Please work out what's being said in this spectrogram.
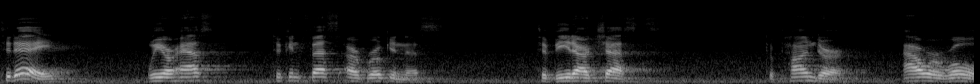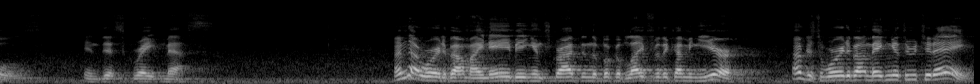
today we are asked to confess our brokenness, to beat our chests, to ponder our roles in this great mess. I'm not worried about my name being inscribed in the book of life for the coming year. I'm just worried about making it through today.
